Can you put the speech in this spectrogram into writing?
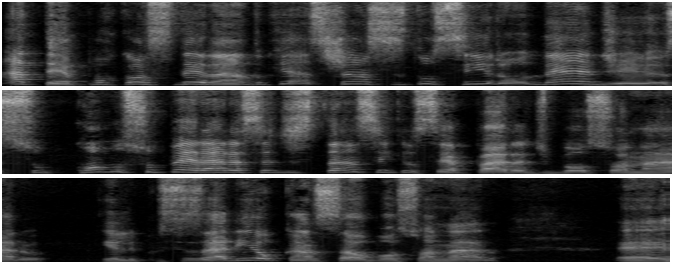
Até por considerando que as chances do Ciro, né, de como superar essa distância que o separa de Bolsonaro, ele precisaria alcançar o Bolsonaro, é,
